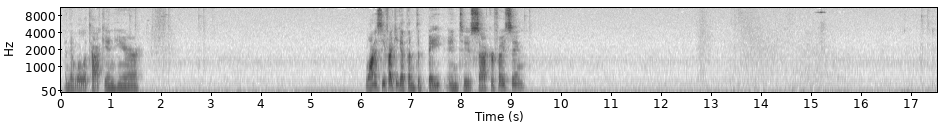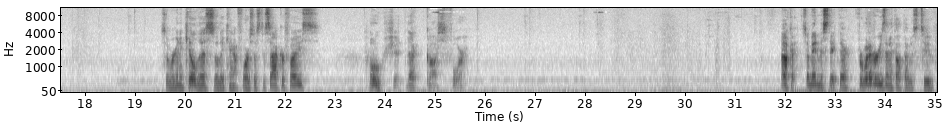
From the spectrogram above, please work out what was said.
and then we'll attack in here. Want to see if I could get them to bait into sacrificing. So we're going to kill this so they can't force us to sacrifice. Oh shit, that costs four. Okay, so I made a mistake there. For whatever reason, I thought that was two.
